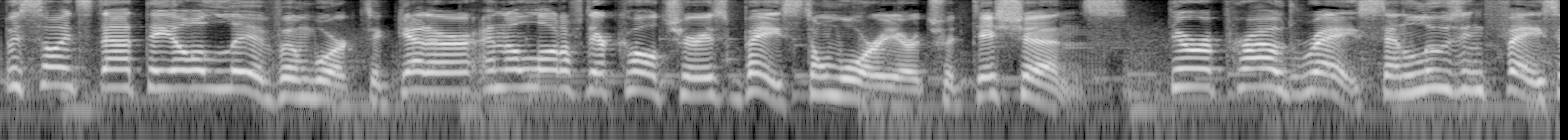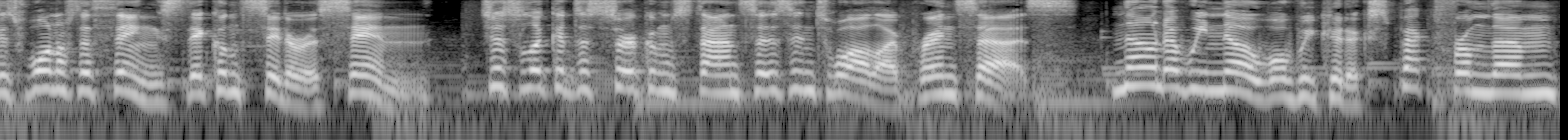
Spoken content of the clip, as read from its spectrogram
Besides that, they all live and work together, and a lot of their culture is based on warrior traditions. They're a proud race, and losing face is one of the things they consider a sin. Just look at the circumstances in Twilight Princess. Now that we know what we could expect from them,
